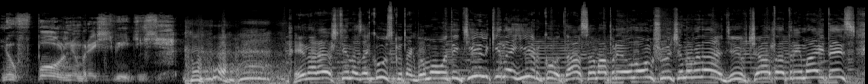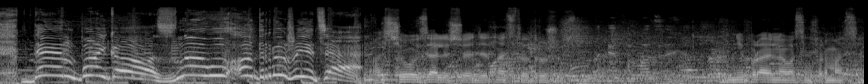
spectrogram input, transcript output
но в полном расцвете сил. І нарешті на закуску, так би мовити, тільки на гірку. Та сама приголомшуюча новина. Дівчата, тримайтесь. Ден Бойко знову одружується. А с чего вы взяли, что я 19-го дружусь? Неправильная у вас информация.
